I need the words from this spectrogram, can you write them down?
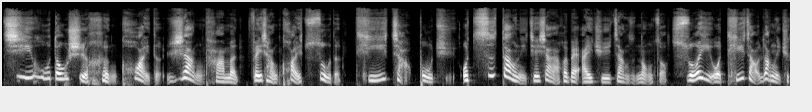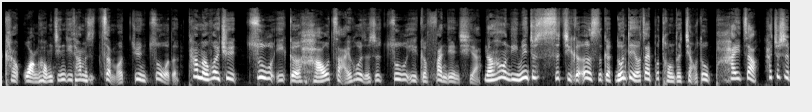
几乎都是很快的让他们非常快速的。提早布局，我知道你接下来会被 IG 这样子弄走，所以我提早让你去看网红经济他们是怎么运作的。他们会去租一个豪宅，或者是租一个饭店起来，然后里面就是十几个、二十个轮流在不同的角度拍照，他就是。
